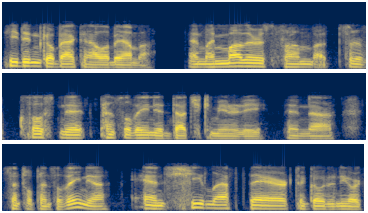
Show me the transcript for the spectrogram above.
he didn't go back to Alabama. And my mother's from a sort of close knit Pennsylvania Dutch community in uh, central Pennsylvania. And she left there to go to New York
